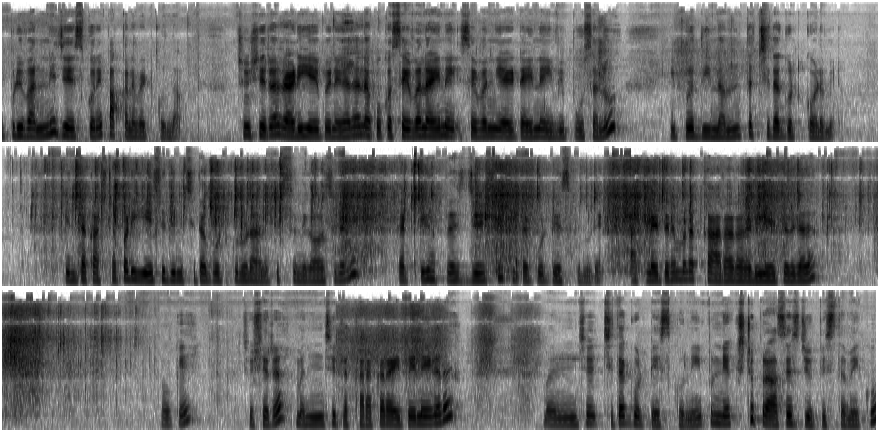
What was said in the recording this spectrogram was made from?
ఇప్పుడు ఇవన్నీ చేసుకొని పక్కన పెట్టుకుందాం. చూసిరా రెడీ అయిపోయినాయి కదా. నాకు ఒక సెవెన్ అయినాయి సెవెన్ ఎయిట్ అయినాయి ఇవి పూసలు. ఇప్పుడు దీన్ని అంతా చిదగొట్టుకోవడమే ఇంత కష్టపడి వేసి దీన్ని చితగొట్టుకున్నాడు అనిపిస్తుంది కావచ్చు కానీ గట్టిగా ప్రెస్ చేసి చితగొట్టేసుకున్నాడే. అట్లయితేనే మనకు కార రెడీ అవుతుంది కదా. ఓకే చూసారా మంచి ఇట్లా కరకర అయిపోయినాయి కదా. మంచిగా చితగొట్టేసుకొని ఇప్పుడు నెక్స్ట్ ప్రాసెస్ చూపిస్తా మీకు.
